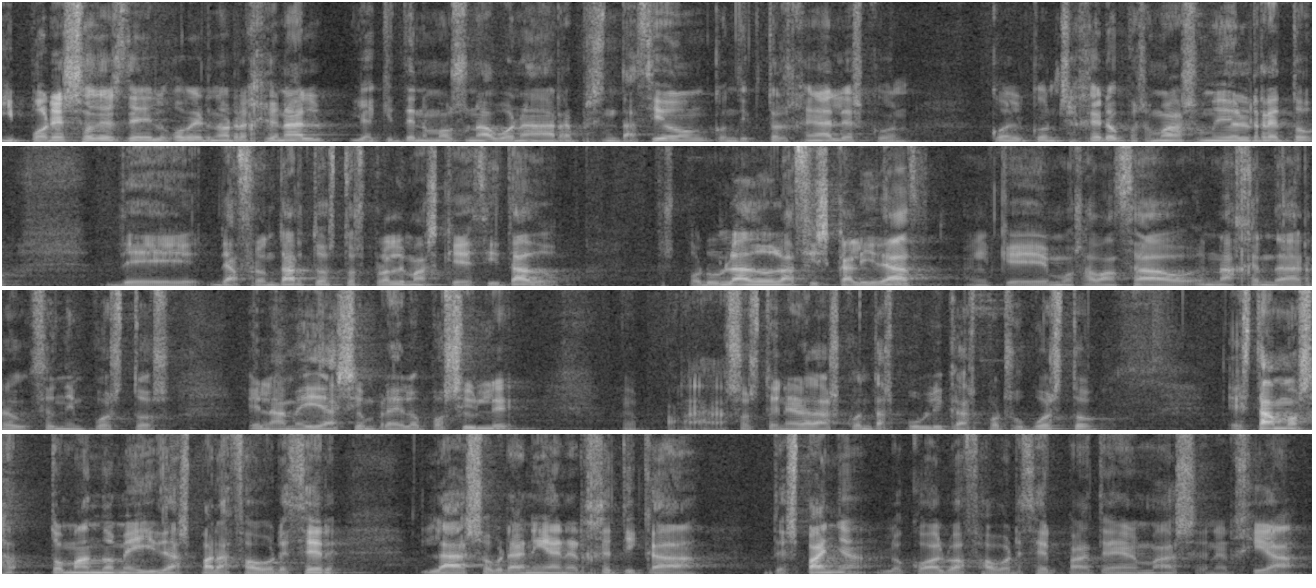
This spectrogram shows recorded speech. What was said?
Y por eso desde el Gobierno regional, y aquí tenemos una buena representación con directores generales, con, con el consejero, pues hemos asumido el reto de, de afrontar todos estos problemas que he citado. Pues por un lado, la fiscalidad, en el que hemos avanzado en una agenda de reducción de impuestos en la medida siempre de lo posible, eh, para sostener a las cuentas públicas, por supuesto. Estamos tomando medidas para favorecer la soberanía energética de España, lo cual va a favorecer para tener más energía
